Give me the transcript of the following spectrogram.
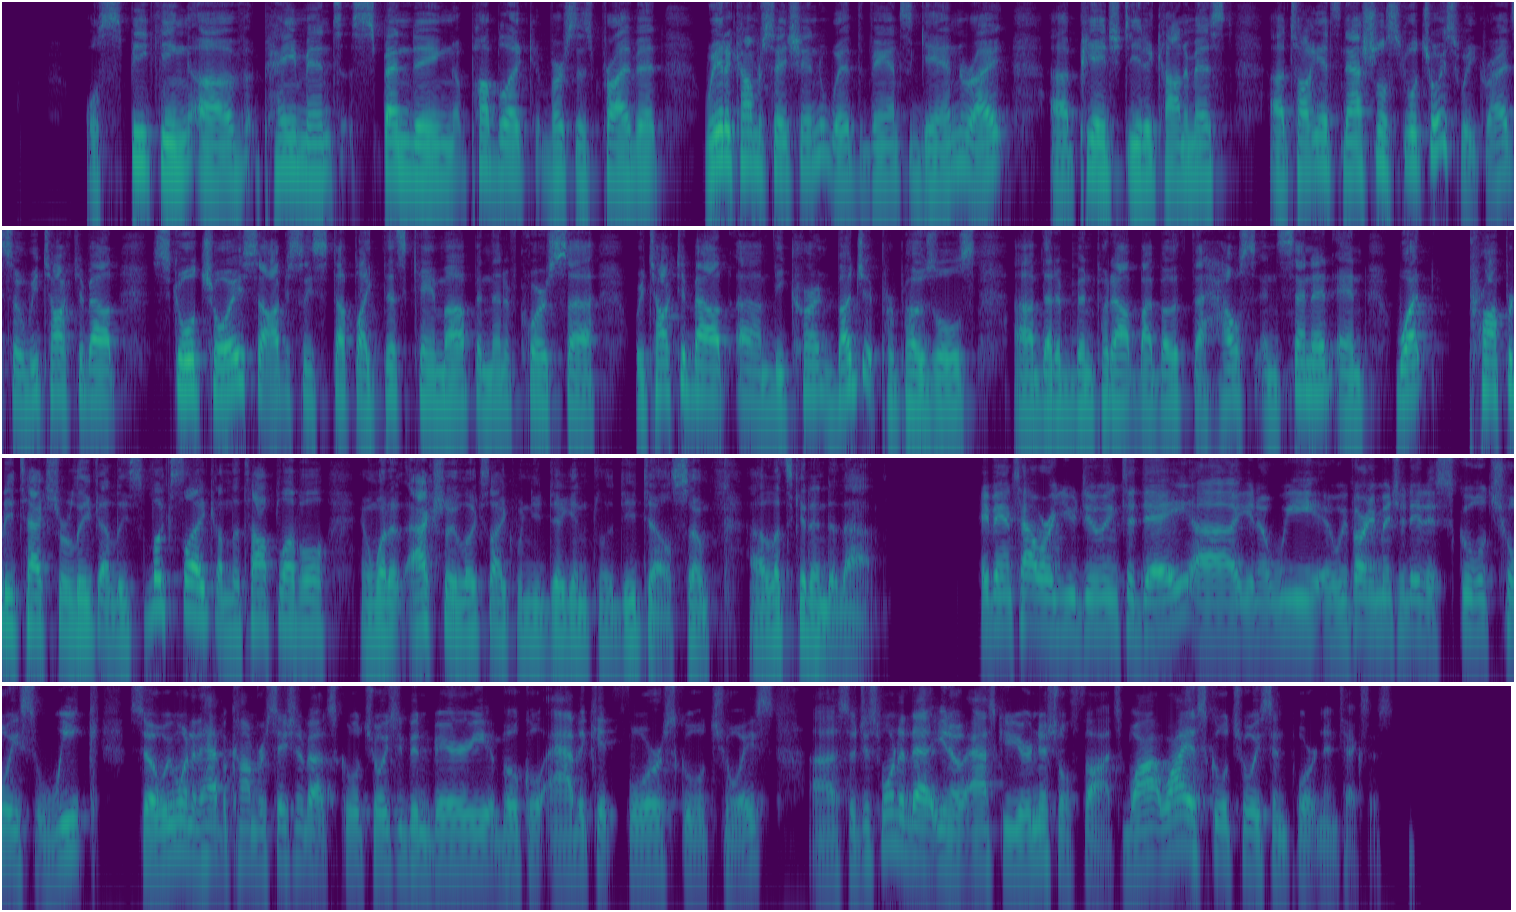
Well, speaking of payment, spending, public versus private, we had a conversation with Vance Ginn, right? A PhD economist, uh, talking, it's National School Choice Week, right? So we talked about school choice. Obviously, stuff like this came up. And then, of course, uh, we talked about um, the current budget proposals uh, that have been put out by both the House and Senate and what property tax relief at least looks like on the top level and what it actually looks like when you dig into the details. So uh, let's get into that. Hey Vance, how are you doing today? Uh, you know, we we've already mentioned it is School Choice Week, so we wanted to have a conversation about school choice. You've been very vocal advocate for school choice, uh, so just wanted to you know ask you your initial thoughts. Why why is school choice important in Texas?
